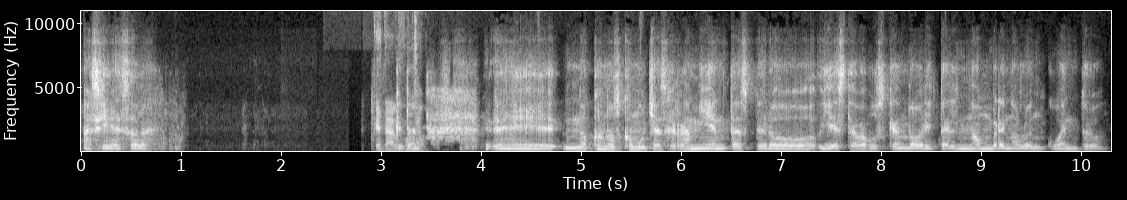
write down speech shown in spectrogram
Así es, hola. ¿Qué tal? Eh, no conozco muchas herramientas, pero y estaba buscando ahorita el nombre, no lo encuentro.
